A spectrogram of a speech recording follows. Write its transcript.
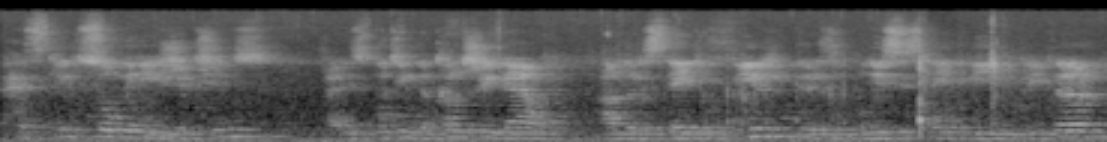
has killed so many Egyptians, is putting the country now under a state of fear. There is a police state being prepared.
